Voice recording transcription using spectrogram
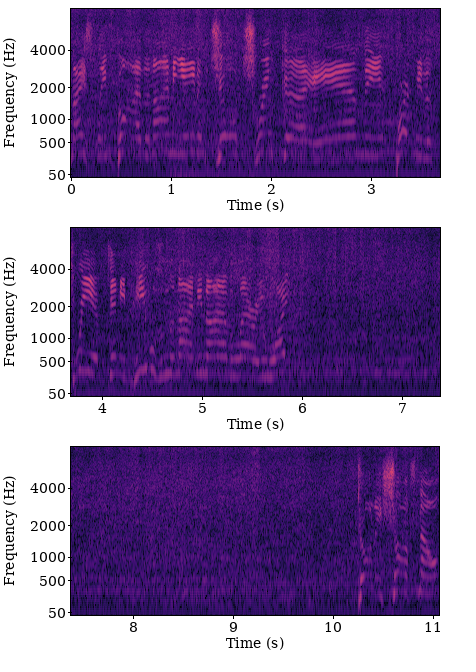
Nicely by the 98 of Joe Trenca and the, pardon me, the three of Denny Peebles and the 99 of Larry White. Schatz now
